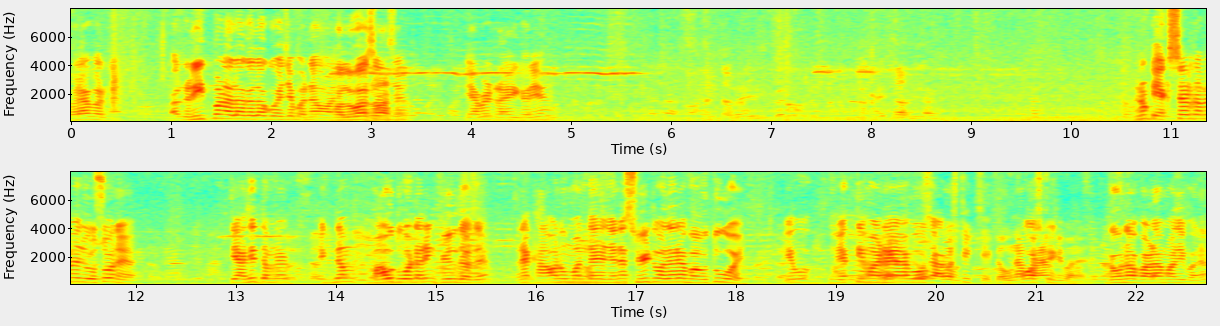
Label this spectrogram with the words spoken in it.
બરાબર ને? રીત પણ અલગ અલગ હોય છે બનાવવાની. હલવાસન છે એ આપણે ટ્રાય કરીએ. એનું ટેક્સચર તમે જોશો ને ત્યાંથી તમને એકદમ માઉથ વોટરિંગ ફીલ થશે અને ખાવાનું મન થાય જેને સ્વીટ વધારે ભાવતું હોય એવું વ્યક્તિ માટે આ બહુ સારો. પૌષ્ટિક છે ઘઉંના પૌષ્ટિક. પાડામાંથી બને છે. ઘઉંના ફાળામાંથી બને.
